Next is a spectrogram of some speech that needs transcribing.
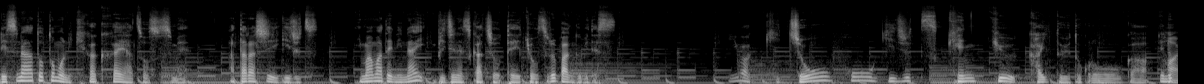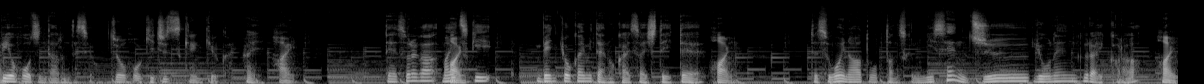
リスナーとともに企画開発を進め新しい技術今までにないビジネス価値を提供する番組です。いわき情報技術研究会というところが NPO 法人であるんですよ、情報技術研究会。はい、はい。でそれが毎月勉強会みたいのを開催していて、はいですごいなと思ったんですけど2014年ぐらいからはい。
